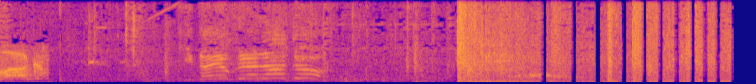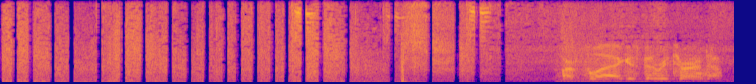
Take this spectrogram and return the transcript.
flag. Our flag has been returned.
